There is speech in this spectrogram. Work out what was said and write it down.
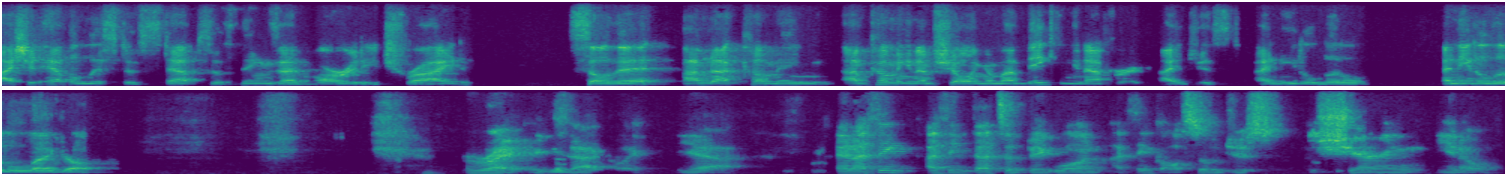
I should have a list of steps of things I've already tried so that I'm not coming I'm coming and I'm showing them I'm making an effort. I just I need a little I need a little leg up. Right, exactly. Yeah. And I think I think that's a big one. I think also just sharing, you know,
